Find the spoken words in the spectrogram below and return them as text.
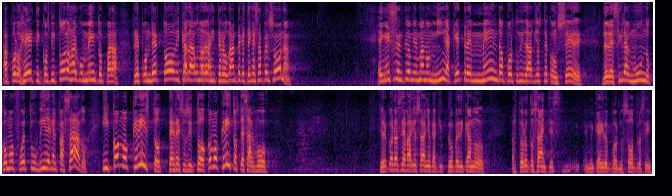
apologéticos, ni todos los argumentos para responder todo y cada una de las interrogantes que tenga esa persona. En ese sentido, mi hermano, mira qué tremenda oportunidad Dios te concede de decirle al mundo cómo fue tu vida en el pasado y cómo Cristo te resucitó, cómo Cristo te salvó. Yo recuerdo hace varios años que aquí estuvo predicando Pastor Otto Sánchez, muy querido por nosotros, y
